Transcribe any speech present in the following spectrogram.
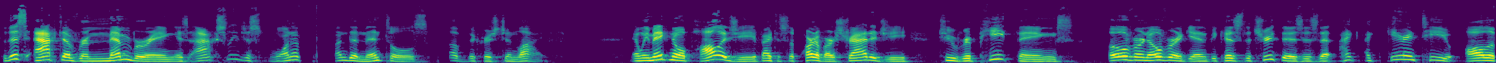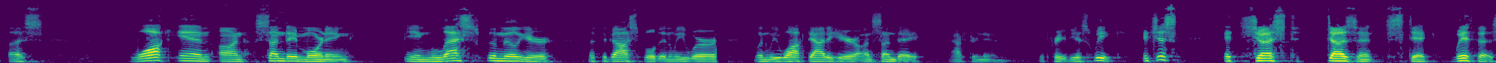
So, this act of remembering is actually just one of fundamentals of the Christian life. And we make no apology, in fact, it's a part of our strategy to repeat things over and over again because the truth is, is that I, I guarantee you, all of us walk in on Sunday morning being less familiar with the gospel than we were when we walked out of here on Sunday afternoon the previous week. It just it just doesn't stick with us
